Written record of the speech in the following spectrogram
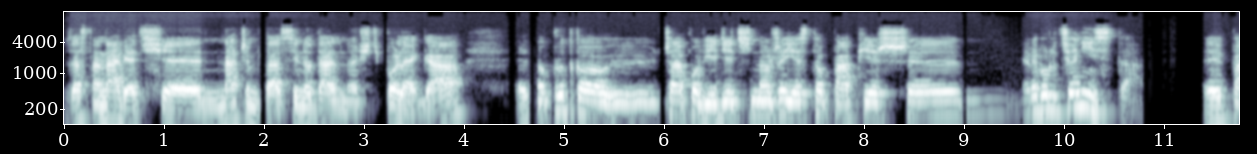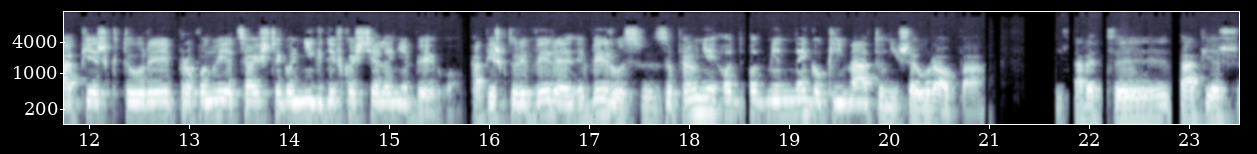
zastanawiać się, na czym ta synodalność polega. No, krótko y, trzeba powiedzieć, no, że jest to papież y, rewolucjonista. Y, papież, który proponuje coś, czego nigdy w kościele nie było. Papież, który wyrósł z zupełnie od, odmiennego klimatu niż Europa. Nawet papież,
